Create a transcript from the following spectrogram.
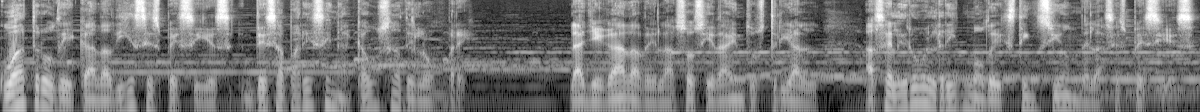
Cuatro de cada diez especies desaparecen a causa del hombre. La llegada de la sociedad industrial aceleró el ritmo de extinción de las especies.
